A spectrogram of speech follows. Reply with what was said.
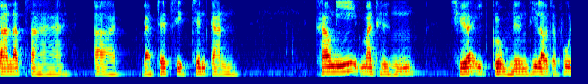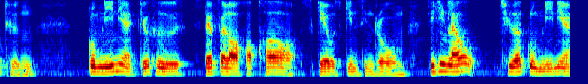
การรักษาแบบเซปซิสเช่นกัน คราวนี้มาถึงเชื้ออีกกลุ่มหนึ่งที่เราจะพูดถึง กลุ่มนี้เนี่ยก็คือ Staphylococcal Scale Skin Syndrome จริงๆแล้วเชื้อกลุ่มนี้เนี่ย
